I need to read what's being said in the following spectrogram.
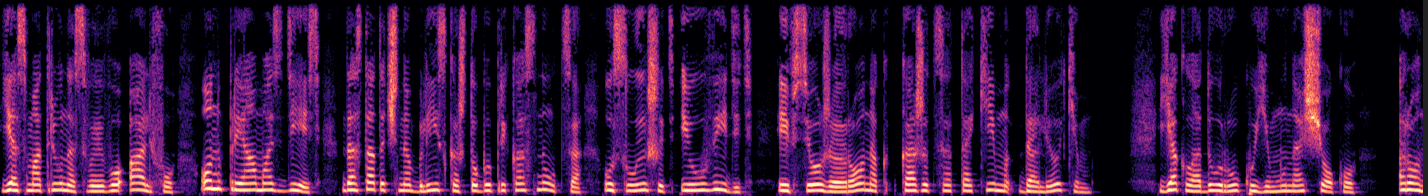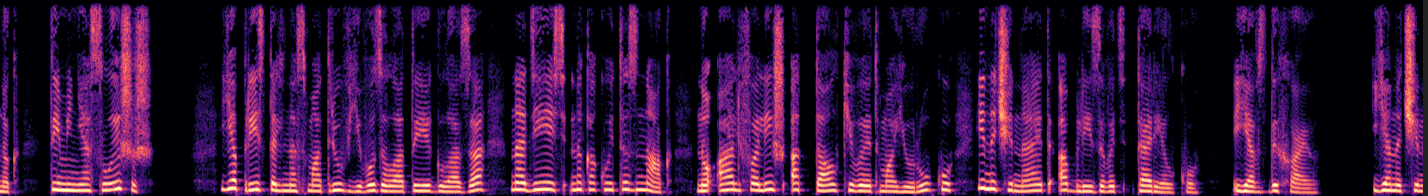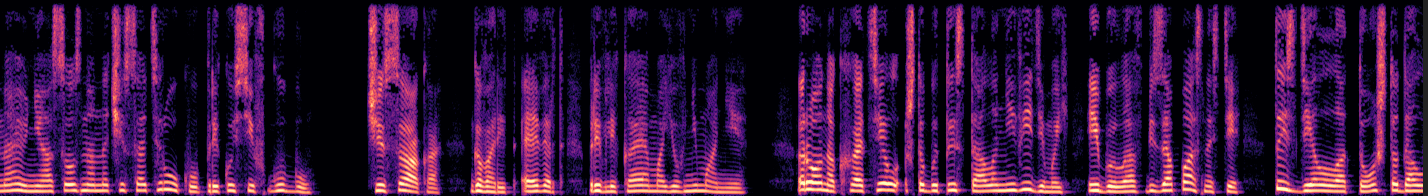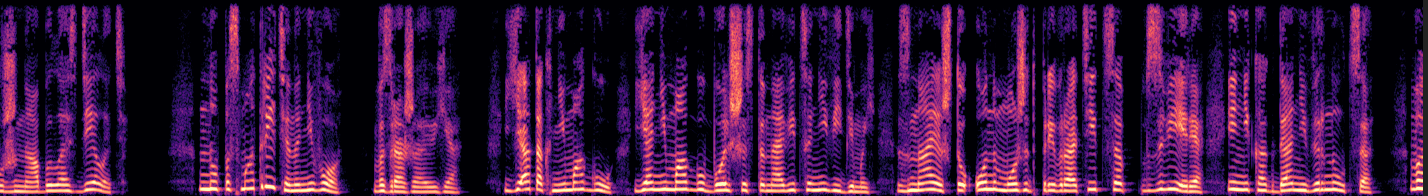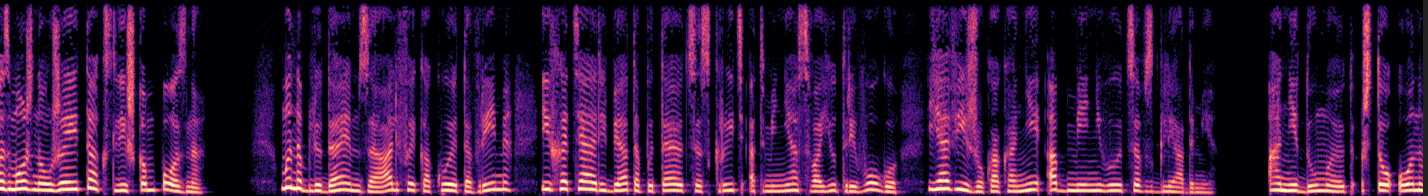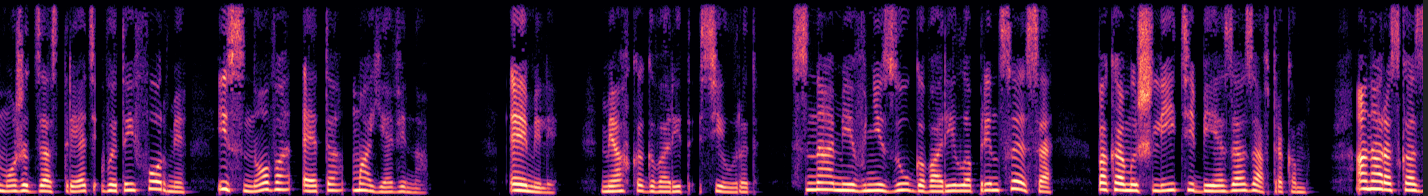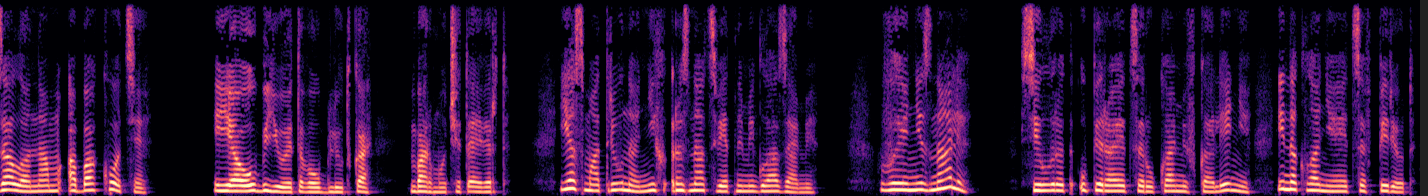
Я смотрю на своего Альфу, он прямо здесь, достаточно близко, чтобы прикоснуться, услышать и увидеть, и все же Ронок кажется таким далеким. Я кладу руку ему на щеку. «Ронок, ты меня слышишь?» Я пристально смотрю в его золотые глаза, надеясь на какой-то знак, но Альфа лишь отталкивает мою руку и начинает облизывать тарелку. Я вздыхаю. Я начинаю неосознанно чесать руку, прикусив губу. «Чесака!» — говорит Эверт, привлекая мое внимание. «Ронок хотел, чтобы ты стала невидимой и была в безопасности. Ты сделала то, что должна была сделать». «Но посмотрите на него!» — возражаю я. «Я так не могу! Я не могу больше становиться невидимой, зная, что он может превратиться в зверя и никогда не вернуться. Возможно, уже и так слишком поздно. Мы наблюдаем за Альфой какое-то время, и хотя ребята пытаются скрыть от меня свою тревогу, я вижу, как они обмениваются взглядами. Они думают, что он может застрять в этой форме, и снова это моя вина. «Эмили», — мягко говорит Силред, — «с нами внизу говорила принцесса, пока мы шли тебе за завтраком. Она рассказала нам об Акоте. «Я убью этого ублюдка», — бормочет Эверт. Я смотрю на них разноцветными глазами. «Вы не знали?» Силред упирается руками в колени и наклоняется вперед.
